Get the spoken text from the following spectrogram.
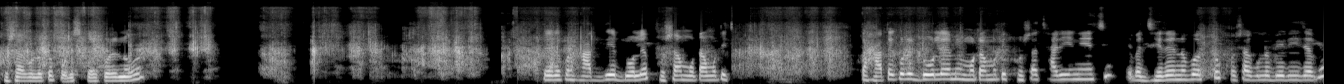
খোসাগুলোকে পরিষ্কার করে নেব তো এই দেখুন, হাত দিয়ে ডোলে খোসা মোটামুটি তো হাতে করে ডোলে আমি মোটামুটি খোসা ছাড়িয়ে নিয়েছি। এবার ঝেড়ে নেব একটু, খোসাগুলো বেরিয়ে যাবে।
